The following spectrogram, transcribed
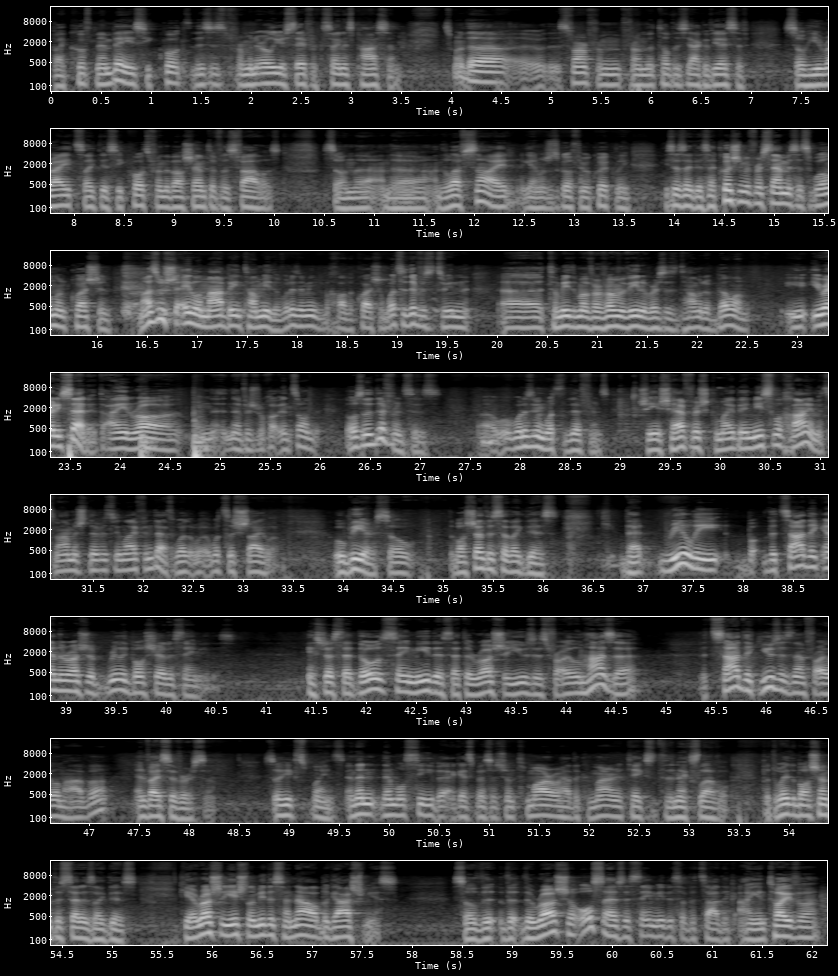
by Kuf Membeis, he quotes this is from an earlier Sefer Kesones Passim. It's one of the uh, it's from from the Toldos Yaakov Yosef. So he writes like this. He quotes from the Baal Shem Tov as follows. So on the on the on the left side, again we'll just go through quickly. He says like this: Hakushim for Samus. It's a well-known question. Mazu she'ela ma bein talmidah. What does it mean? Bahl the question. What's the difference between uh, talmidim of Avinu versus the Talmud of Bilam? You, already said it. Ayin ra, nefesh and so on. Those are the differences. Uh, what does it mean? What's the difference? Sheish hefresh kumay bein misl chaim. It's mamish difference between life and death. What, what, what's the shaila? Ubir. So the Baal said like this: that really the tzaddik and the rasha really both share the same midas. It's just that those same midas that the rasha uses for olam haza, the tzaddik uses them for olam haba, and vice versa. So he explains, and then, then we'll see. I guess Bes Hashem tomorrow how the Kamarna takes it to the next level. But the way the Baal Shem said is like this: begashmias. So the, the, the Rasha also has the same midas of the tzaddik, ayin toiva,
